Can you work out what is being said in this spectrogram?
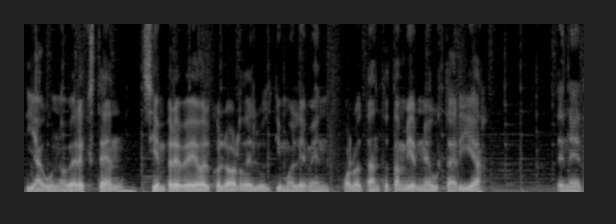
y hago un overextend, siempre veo el color del último elemento. Por lo tanto también me gustaría tener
